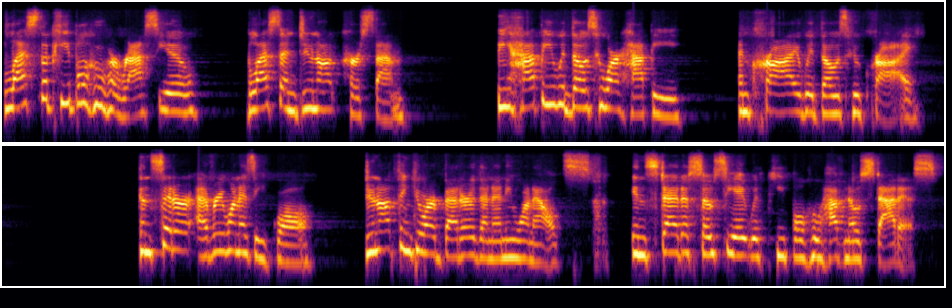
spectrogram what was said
Bless the people who harass you. Bless and do not curse them. Be happy with those who are happy and cry with those who cry. Consider everyone as equal. Do not think you are better than anyone else. Instead, associate with people who have no status.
